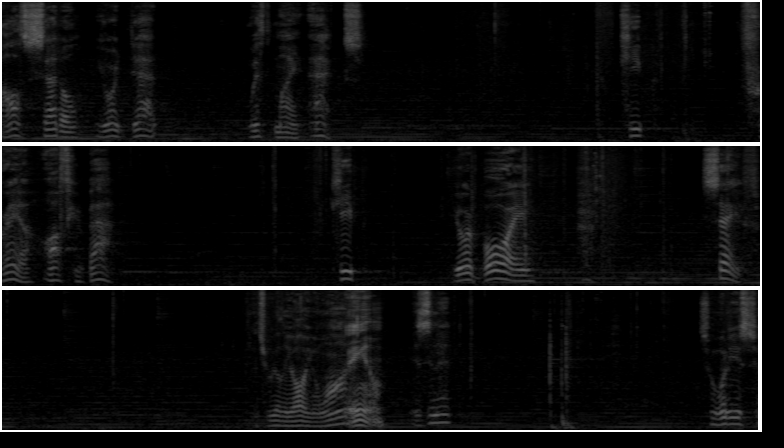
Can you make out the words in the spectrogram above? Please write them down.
I'll settle your debt with my ex. Keep Freya off your back. Keep your boy safe. That's really all you want, Damn. isn't it? So what do you say?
